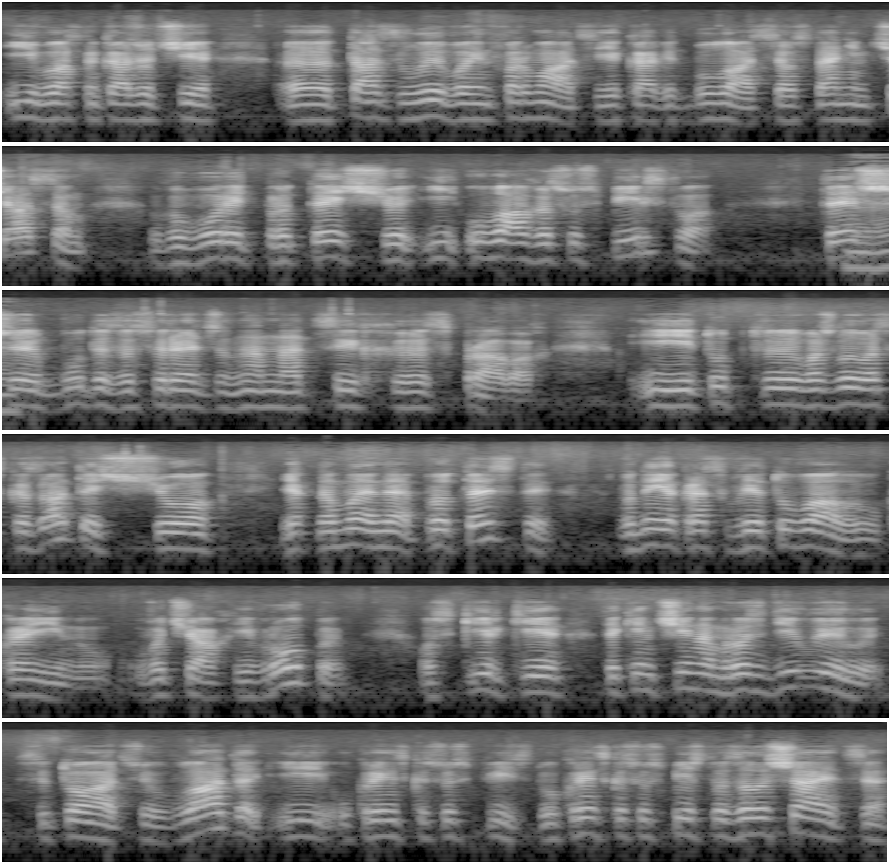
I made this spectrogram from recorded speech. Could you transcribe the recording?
І, власне кажучи, е, та злива інформації, яка відбулася останнім часом, говорить про те, що і увага суспільства теж е, буде зосереджена на цих е, справах. І тут е, важливо сказати, що, як на мене, протести вони якраз врятували Україну в очах Європи, оскільки таким чином розділили ситуацію влада і українське суспільство. Українське суспільство залишається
